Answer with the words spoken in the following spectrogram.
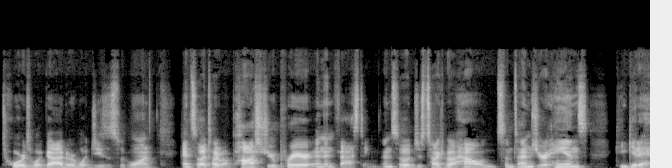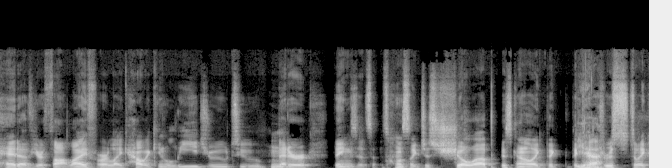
towards what God or what Jesus would want. And so, I talked about posture, prayer, and then fasting. And so, just talked about how sometimes your hands can get ahead of your thought life or like how it can lead you to Hmm. better things. It's it's almost like just show up is kind of like the, the Yeah. characteristics to like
